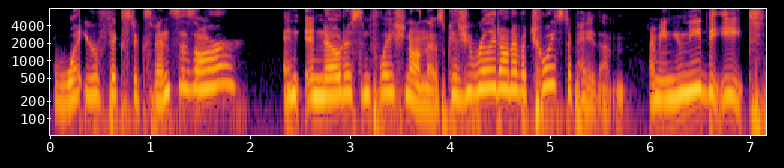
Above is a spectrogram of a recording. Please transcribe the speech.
what your fixed expenses are and, and notice inflation on those because you really don't have a choice to pay them. I mean, you need to eat.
